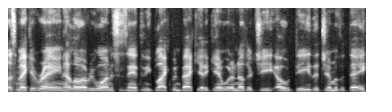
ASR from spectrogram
Let's make it rain. Hello, everyone. This is Anthony Blackman back yet again with another GOD, the Gem of the Day,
